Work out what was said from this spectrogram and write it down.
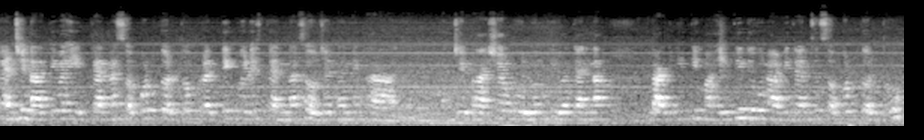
त्यांचे नातेवाईक त्यांना सपोर्ट करतो. प्रत्येक वेळेस त्यांना सौजन्याने भा म्हणजे भाषा बोलून किंवा त्यांना लागली ती माहिती देऊन आम्ही त्यांचा सपोर्ट करतो.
